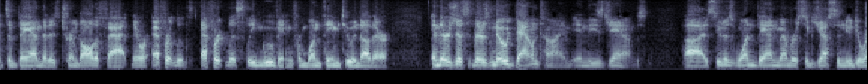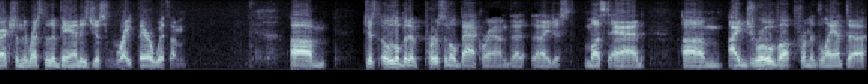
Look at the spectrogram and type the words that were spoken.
It's a band that has trimmed all the fat. They were effortless, effortlessly moving from one theme to another, and there's just there's no downtime in these jams. Uh, as soon as one band member suggests a new direction, the rest of the band is just right there with them. Um, just a little bit of personal background that, that I just must add. Um, I drove up from Atlanta.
